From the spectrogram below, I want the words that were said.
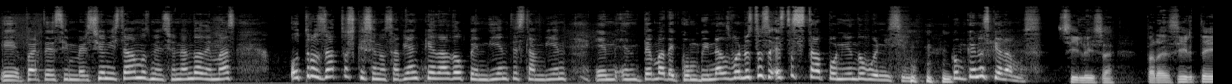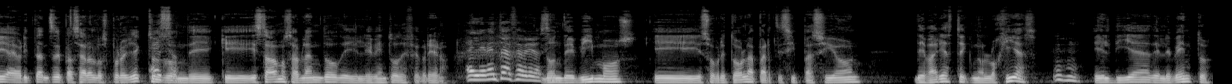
eh, parte de esa inversión. Y estábamos mencionando además otros datos que se nos habían quedado pendientes también en, en tema de combinados. Bueno, esto, esto se estaba poniendo buenísimo. ¿Con qué nos quedamos? Sí, Luisa. Para decirte, ahorita antes de pasar a los proyectos, donde que estábamos hablando del evento de febrero. El evento de febrero. Donde vimos eh, sobre todo la participación de varias tecnologías el día del evento.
